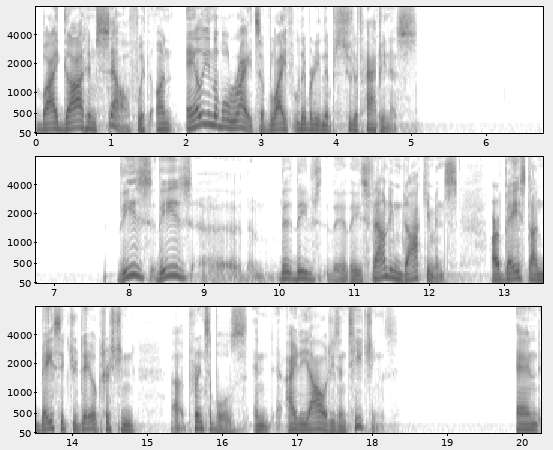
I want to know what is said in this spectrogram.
by God Himself with unalienable rights of life, liberty, and the pursuit of happiness. These, these, uh, these, these founding documents are based on basic Judeo Christian uh, principles and ideologies and teachings. And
